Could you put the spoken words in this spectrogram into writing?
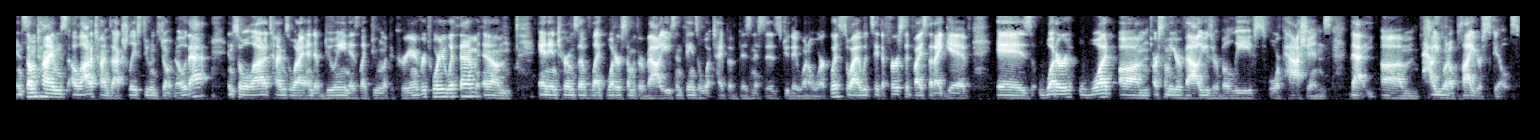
And sometimes a lot of times actually students don't know that. And so a lot of times what I end up doing is like doing like a career inventory with them um, and in terms of like what are some of their values and things and what type of businesses do they want to work with. So I would say the first advice that I give is what are what um, are some of your values or beliefs or passions that um, how you want to apply your skills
